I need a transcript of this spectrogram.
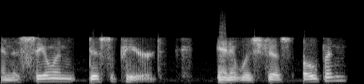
and the ceiling disappeared, and it was just open.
